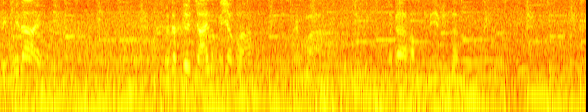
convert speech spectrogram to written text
ติดให้ได้ก็จะเคลื่อนย้ายตรงนี้ออกมาออกมา แล้วก็ทำตรงนี้ให้มันนั่นโอเค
